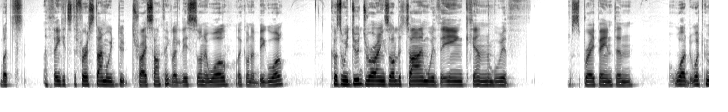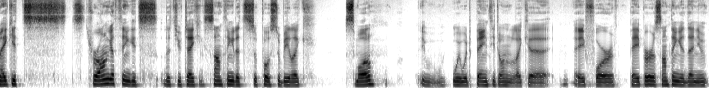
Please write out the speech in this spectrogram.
But I think it's the first time we do try something like this on a wall, like on a big wall, because we do drawings all the time with ink and with spray paint. And what what make it s- strong? I think it's that you're taking something that's supposed to be like small. It we would paint it on like a A4 paper or something, and then you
